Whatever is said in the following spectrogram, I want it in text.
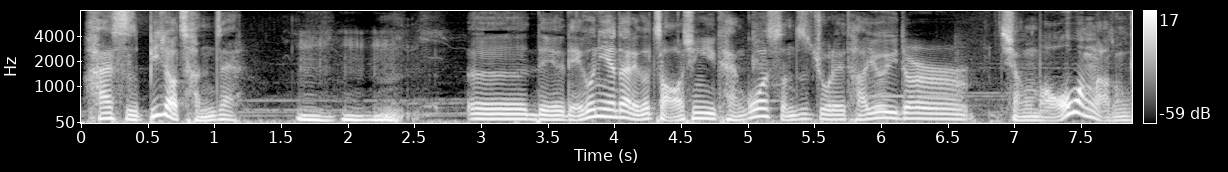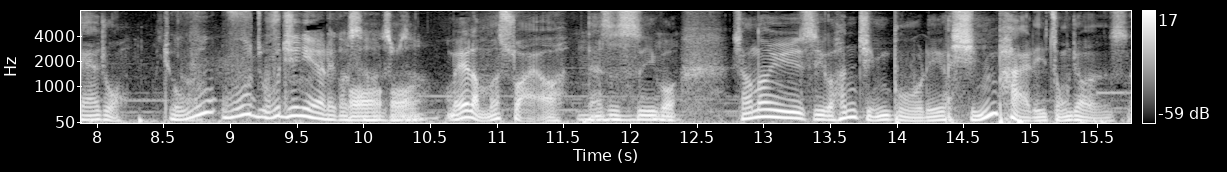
还是比较称赞。嗯嗯嗯，呃，那那个年代那个造型一看，我甚至觉得他有一点儿像猫王那种感觉。就五五五几年那个时候，哦是不是？哦，没那么帅啊，但是是一个相当于是一个很进步的新派的宗教人士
